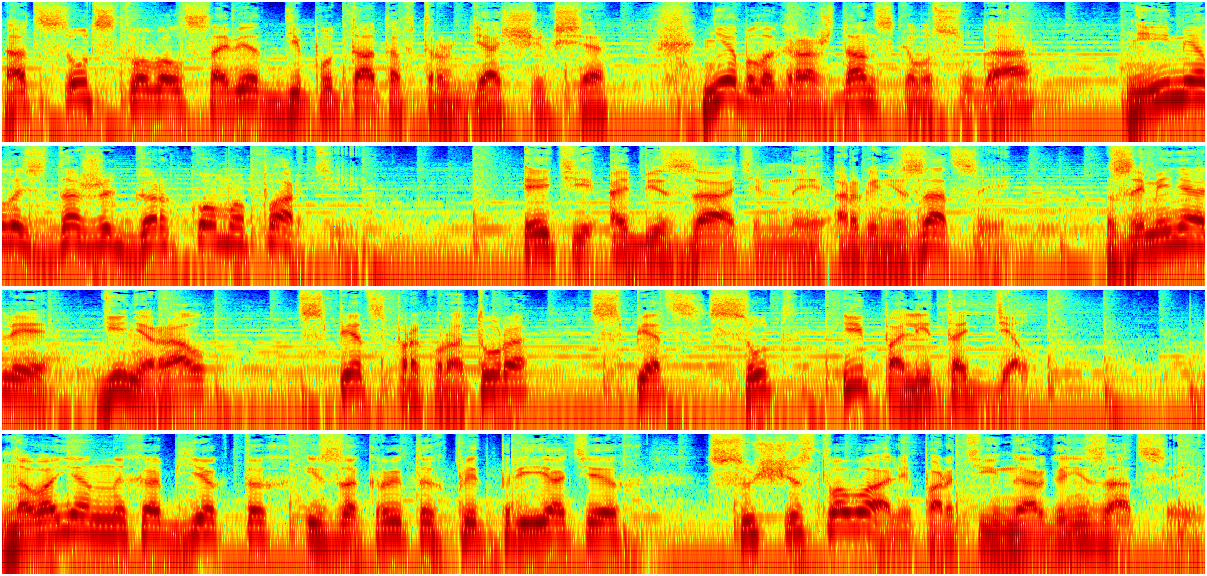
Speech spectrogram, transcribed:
Отсутствовал Совет депутатов трудящихся, не было гражданского суда, не имелось даже горкома партии. Эти обязательные организации заменяли генерал, спецпрокуратура, спецсуд и политотдел. На военных объектах и закрытых предприятиях существовали партийные организации –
